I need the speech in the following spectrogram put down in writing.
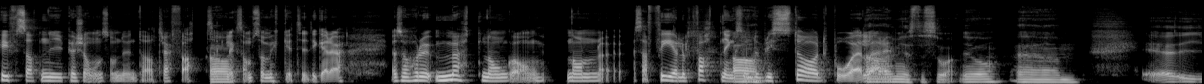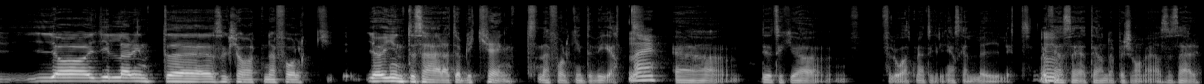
hyfsat ny person som du inte har träffat ja. liksom, så mycket tidigare. Alltså, har du mött någon gång någon så här, feluppfattning ja. som du blir störd på? Eller? Ja, men just det så. Jo. Um, jag gillar inte såklart när folk... Jag är ju inte så här att jag blir kränkt när folk inte vet. Nej. Uh, det tycker jag, förlåt, men jag tycker det är ganska löjligt. Det kan mm. jag säga till andra personer. Alltså så här,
